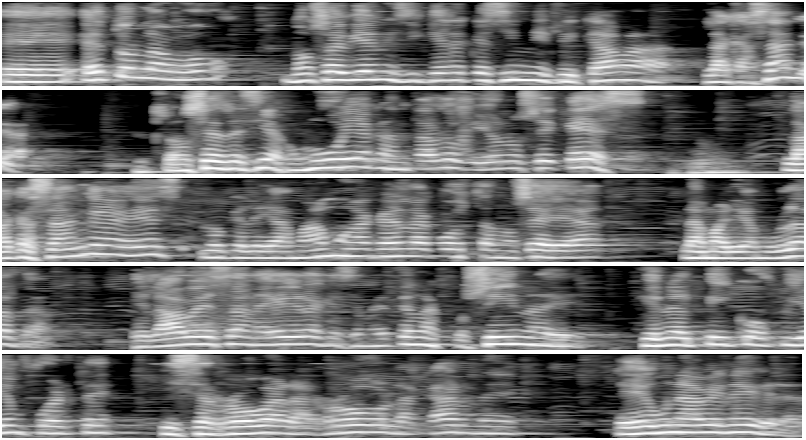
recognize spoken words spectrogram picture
Eh, Héctor Lavoe no sabía ni siquiera qué significaba la casanga. Entonces decía, ¿cómo voy a cantar lo que yo no sé qué es? La casanga es lo que le llamamos acá en la costa, no sé, ya, la María Mulata, el ave esa negra que se mete en las cocinas y, tiene el pico bien fuerte y se roba el arroz, la carne, es una ave negra.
